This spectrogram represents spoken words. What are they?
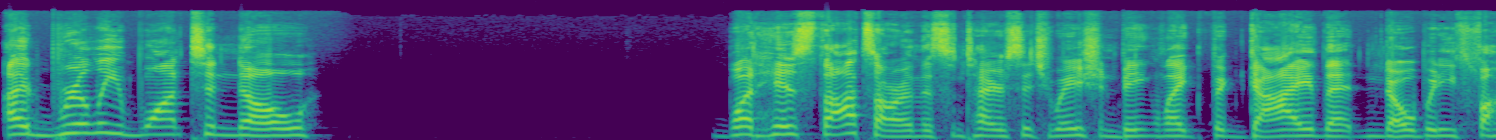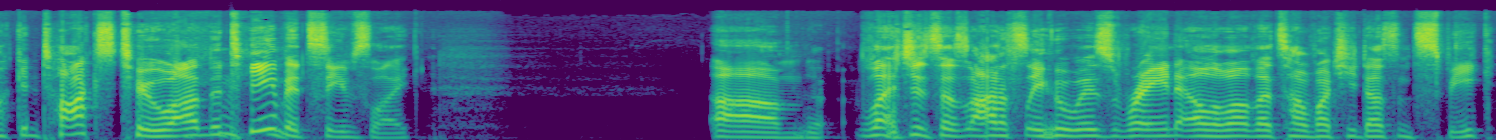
I'd really want to know what his thoughts are in this entire situation being like the guy that nobody fucking talks to on the team it seems like. Um, Legend says, honestly, who is Rain? LOL, that's how much he doesn't speak.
